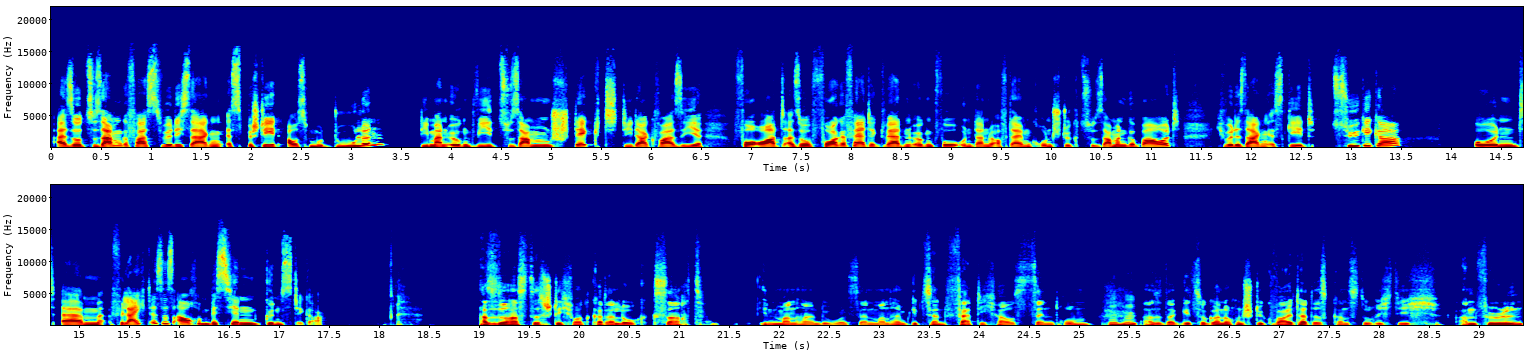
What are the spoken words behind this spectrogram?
Also zusammengefasst würde ich sagen, es besteht aus Modulen, die man irgendwie zusammensteckt, die da quasi vor Ort, also vorgefertigt werden irgendwo und dann auf deinem Grundstück zusammengebaut. Ich würde sagen, es geht zügiger und ähm, vielleicht ist es auch ein bisschen günstiger. Also du hast das Stichwort Katalog gesagt. In Mannheim, du wohnst ja in Mannheim, gibt es ja ein Fertighauszentrum. Mhm. Also da geht es sogar noch ein Stück weiter. Das kannst du richtig anfühlen.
